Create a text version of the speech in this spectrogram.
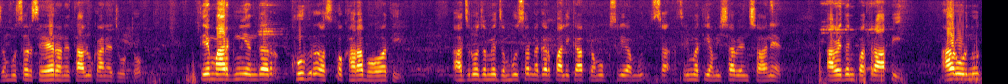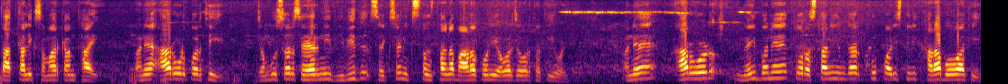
જંબુસર શહેર અને તાલુકાને જોડતો, તે માર્ગની અંદર ખૂબ રસ્તો ખરાબ હોવાથી આજરોજ અમે જંબુસર નગરપાલિકા પ્રમુખ શ્રી શ્રીમતી અમીષાબેન શાહને આવેદનપત્ર આપી આ રોડનું તાત્કાલિક સમારકામ થાય અને આ રોડ પરથી જંબુસર શહેરની વિવિધ શૈક્ષણિક સંસ્થાના બાળકોની અવરજવર થતી હોય. અને આ રોડ નહીં બને તો રસ્તાની અંદર ખૂબ પરિસ્થિતિ ખરાબ હોવાથી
